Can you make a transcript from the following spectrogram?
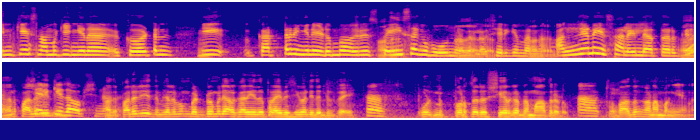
ഇൻ കേസ് നമുക്ക് ഇങ്ങനെ കേർട്ടൺ ഈ കർട്ടൻ ഇങ്ങനെ ഇടുമ്പോൾ ഒരു സ്പേസ് അങ്ങ് പോകുന്നുണ്ടല്ലോ ശരിക്കും പറഞ്ഞാൽ അങ്ങനെ ഈ സ്ഥലം ഇല്ലാത്തവർക്ക് അങ്ങനെ ശരിക്കും ഇത് ഓപ്ഷൻ പല രീതിയിലും ചിലപ്പോൾ ബെഡ്റൂമിൽ ആൾക്കാർ ഇത് പ്രൈവസി വേണ്ടി ഇതിട്ടിട്ടേ പുറത്തൊരു ഷിയർ കട്ടൺ മാത്രം ഇടും. അപ്പൊ അതും കാണാൻ ഭംഗിയാണ്.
